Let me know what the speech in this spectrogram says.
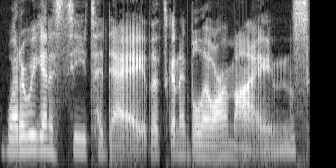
what are we going to see today that's going to blow our minds?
